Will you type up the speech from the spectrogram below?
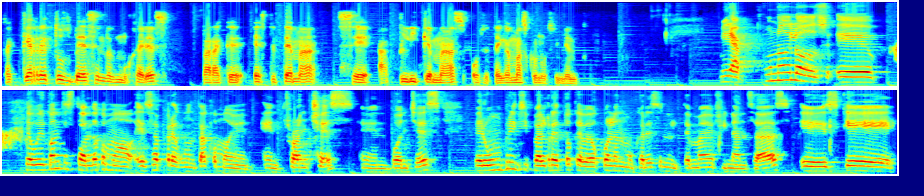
O sea, ¿qué retos ves en las mujeres para que este tema se aplique más o se tenga más conocimiento? Mira, uno de los, eh, te voy contestando como esa pregunta como en, en tranches, en bunches, pero un principal reto que veo con las mujeres en el tema de finanzas es que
